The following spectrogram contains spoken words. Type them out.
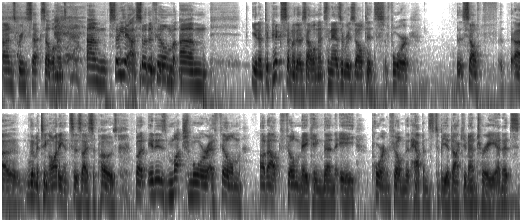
on screen sex elements. Um, so yeah, so the film, um, you know, depicts some of those elements, and as a result, it's for self uh, limiting audiences, I suppose. But it is much more a film about filmmaking than a porn film that happens to be a documentary, and it's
